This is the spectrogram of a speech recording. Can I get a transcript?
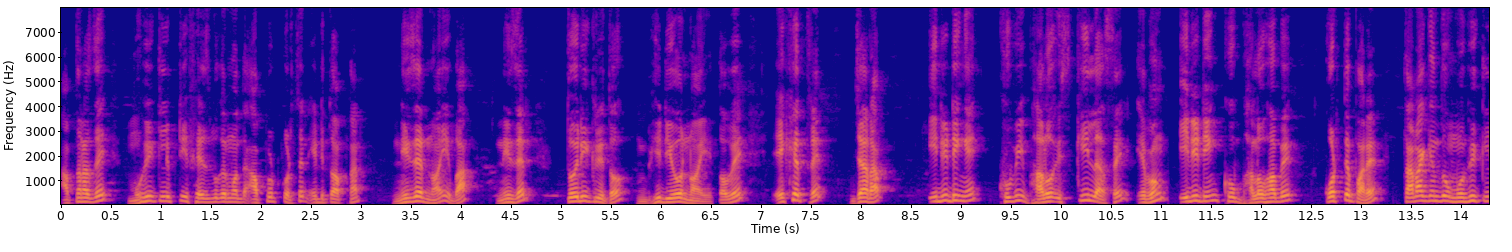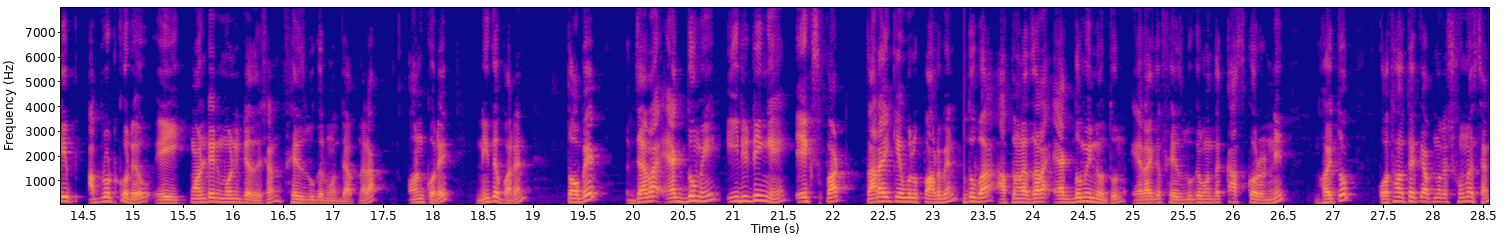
আপনারা যে মুভি ক্লিপটি ফেসবুকের মধ্যে আপলোড করছেন, এটি তো আপনার নিজের নয় বা নিজের তৈরিকৃত ভিডিও নয়। তবে এক্ষেত্রে যারা এডিটিংয়ে খুবই ভালো স্কিল আছে এবং এডিটিং খুব ভালোভাবে করতে পারে। তারা কিন্তু মুভি ক্লিপ আপলোড করেও এই কন্টেন্ট মনিটাইজেশন ফেসবুকের মধ্যে আপনারা অন করে নিতে পারেন। তবে যারা একদমই এডিটিংয়ে এক্সপার্ট তারাই কেবল পারবেন। অথবা আপনারা যারা একদমই নতুন, এর আগে ফেসবুকের মধ্যে কাজ করেননি, হয়তো কোথাও থেকে আপনারা শুনেছেন,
